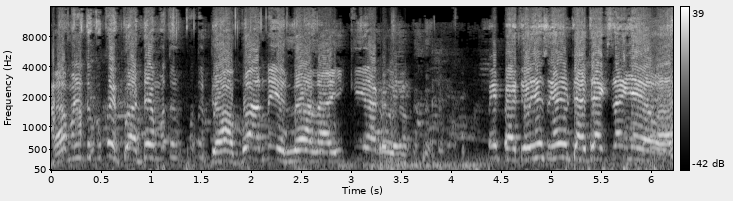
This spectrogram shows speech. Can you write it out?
Lah mesti tuku pe bandeng metu metu dabak nih lah lah iki aku. Pe badannya sekarang udah ada ekstraknya ya, Pak.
